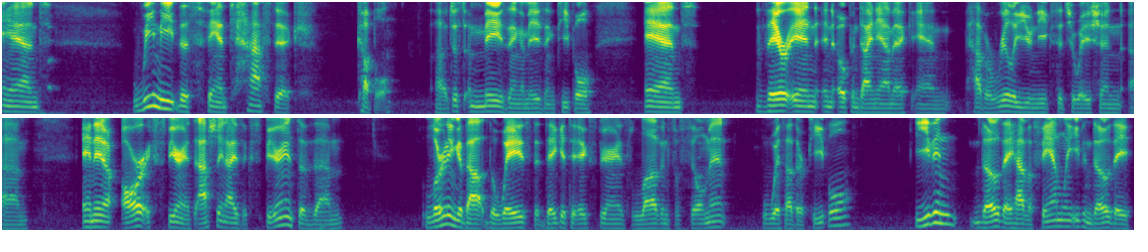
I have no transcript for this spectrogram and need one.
and we meet this fantastic couple, uh, just amazing, amazing people, and they're in an open dynamic and have a really unique situation. Um, and in our experience, Ashley and I's experience of them, learning about the ways that they get to experience love and fulfillment with other people, even though they have a family, even though they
